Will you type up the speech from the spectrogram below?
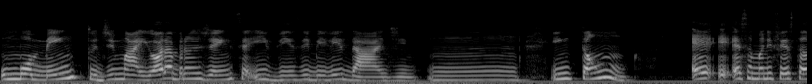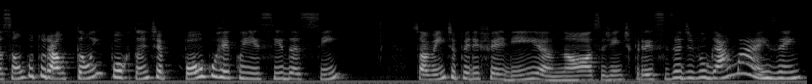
um momento de maior abrangência e visibilidade. Hum, então, é, é, essa manifestação cultural tão importante é pouco reconhecida assim? Somente a periferia? Nossa, a gente precisa divulgar mais, hein?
